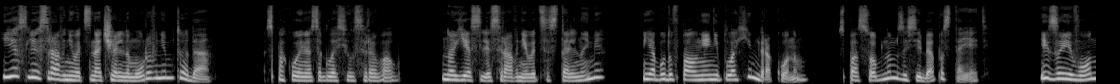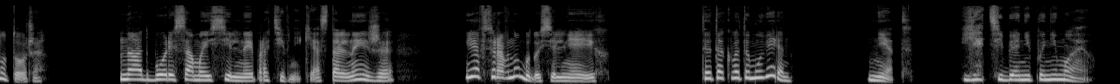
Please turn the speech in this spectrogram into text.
Если сравнивать с начальным уровнем, то да. Спокойно согласился Рывал. Но если сравнивать с остальными, я буду вполне неплохим драконом, способным за себя постоять. И за Ивону тоже. На отборе самые сильные противники, остальные же... Я все равно буду сильнее их. Ты так в этом уверен? Нет. Я тебя не понимаю,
